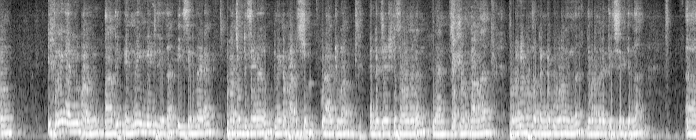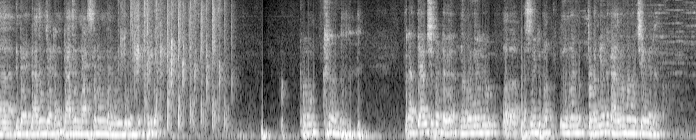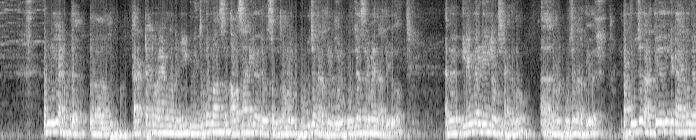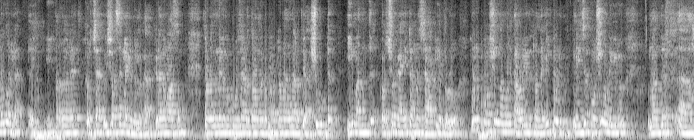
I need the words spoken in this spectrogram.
അപ്പം ഇത്രയും കാര്യങ്ങൾ പറഞ്ഞു ആദ്യം എന്നെ ഇൻവൈറ്റ് ചെയ്ത ഈ സിനിമയുടെ പ്രൊജക്ട് ഡിസൈനറും മേക്കപ്പ് ആർട്ടിസ്റ്റും കൂടെ ആയിട്ടുള്ള എന്റെ ജ്യേഷ്ഠ സഹോദരൻ ഞാൻ സ്വപ്നം കാണാൻ തുടങ്ങിയപ്പോൾ തൊട്ട് എന്റെ കൂടെ നിന്ന് ഇവിടെ വരെ എത്തിച്ചിരിക്കുന്ന എന്റെ രാജൻ ചേട്ടൻ രാജൻ മാസ്കിനും ഞാൻ വീട്ടിലേക്ക് അപ്പം അത്യാവശ്യപ്പെട്ട് നമ്മളിങ്ങനെ ഒരു പ്രസ് നമ്മൾ തുടങ്ങേണ്ട കാര്യം എന്താണെന്ന് വെച്ച് കഴിഞ്ഞാൽ നമ്മൾ ഈ അടുത്ത് കറക്റ്റായിട്ട് പറയുകയാണെന്നുണ്ടെങ്കിൽ മിഥുന മാസം അവസാനിക്കുന്ന ദിവസം നമ്മൾ ഒരു പൂജ നടത്തിയിരുന്നു. ഒരു പൂജാ സെറമണി നടത്തിയിരുന്നു. അത് ലീമറിഡിയിൽ വെച്ചിട്ടായിരുന്നു നമ്മൾ പൂജ നടത്തിയത്. അപ്പൊ പൂജ നടത്തിയതിന്റെ കാരണം വേറൊന്നുമല്ല. ഈ പറഞ്ഞ കുറച്ച് വിശ്വാസങ്ങളൊക്കെ ഉണ്ടല്ലോ. കർക്കിടക മാസം തുടങ്ങുന്നതിന് മുമ്പ് പൂജ നടത്തണം എന്നൊക്കെ പറഞ്ഞിട്ട് നടത്തിയ ഷൂട്ട് ഈ മന്ത് കുറച്ചുകൂടെ കഴിഞ്ഞിട്ട് നമ്മൾ സ്റ്റാർട്ട് ചെയ്യത്തുള്ളൂ. ഒരു പോർഷൻ നമ്മൾ കവർ ചെയ്തിട്ടുണ്ടെങ്കിൽ പോലും മേജർ പോർഷൻ നമ്മൾ ഈ ഒരു മന്ത്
